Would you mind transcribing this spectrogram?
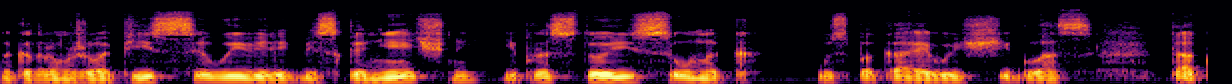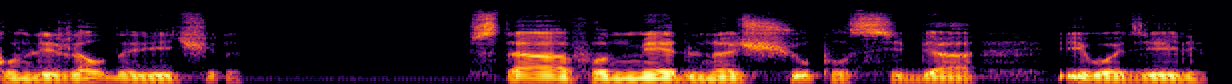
на котором живописцы вывели бесконечный и простой рисунок, успокаивающий глаз. Так он лежал до вечера. Встав, он медленно ощупал себя, и его одели.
